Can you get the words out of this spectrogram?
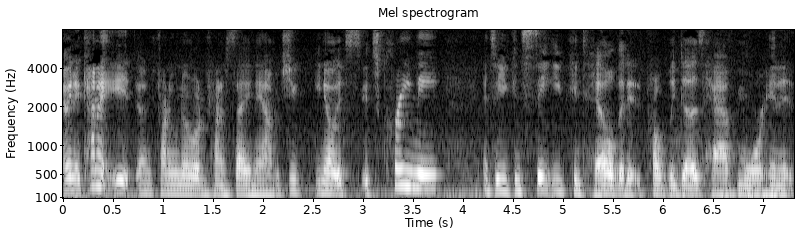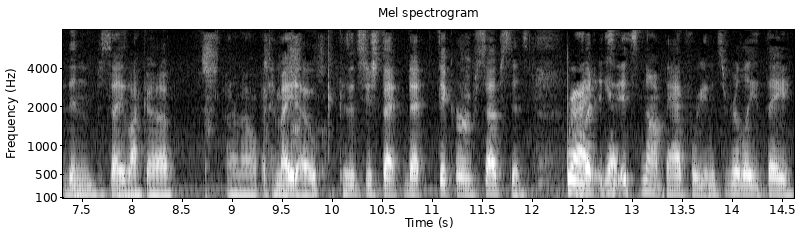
I mean, it kind of it. I'm trying to know what I'm trying to say now, but you you know, it's it's creamy, and so you can see you can tell that it probably does have more in it than say like a I don't know a tomato because it's just that that thicker substance. Right. But it's yes. it's not bad for you, and it's really they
